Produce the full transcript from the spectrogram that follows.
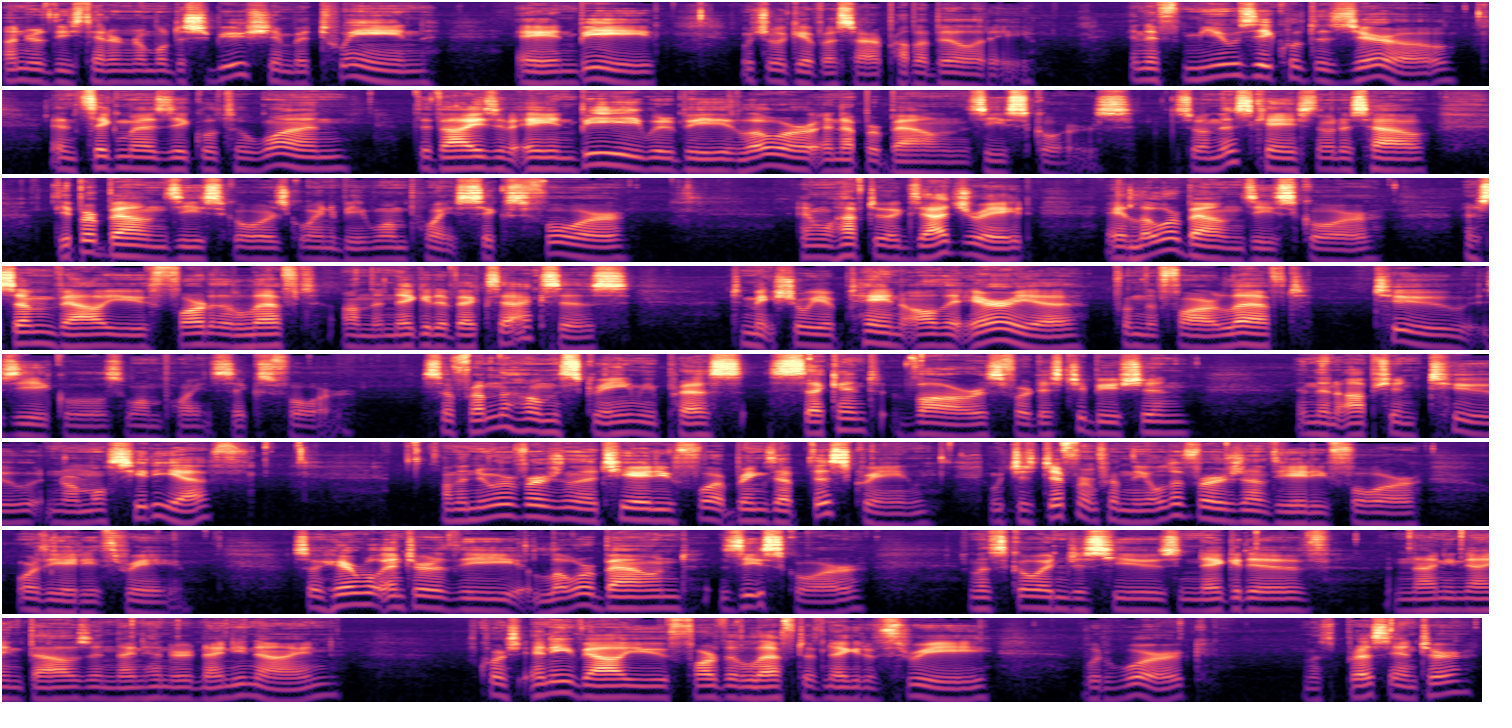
under the standard normal distribution between a and b, which will give us our probability. And if mu is equal to 0 and sigma is equal to 1, the values of a and b would be lower and upper bound z-scores. So in this case, notice how the upper bound z-score is going to be 1.64, and we'll have to exaggerate a lower bound z-score as some value far to the left on the negative x-axis to make sure we obtain all the area from the far left to z equals 1.64. So from the home screen we press second vars for distribution and then option 2 normal CDF. On the newer version of the TI84 it brings up this screen which is different from the older version of the 84 or the 83. So here we'll enter the lower bound z-score Let's go ahead and just use negative 99,999. Of course, any value farther left of negative 3 would work. Let's press enter.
